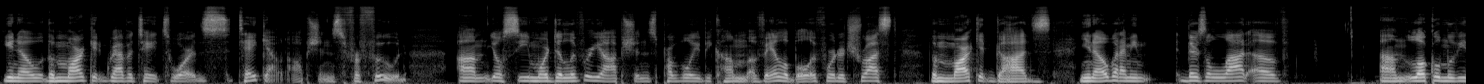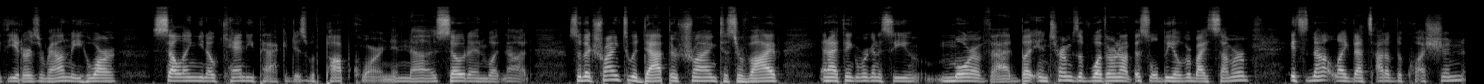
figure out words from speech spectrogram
you know, the market gravitate towards takeout options for food. Um, you'll see more delivery options probably become available if we're to trust the market gods, you know. But I mean, there's a lot of um, local movie theaters around me who are selling, you know, candy packages with popcorn and uh, soda and whatnot. So they're trying to adapt, they're trying to survive, and I think we're going to see more of that. But in terms of whether or not this will be over by summer, it's not like that's out of the question.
